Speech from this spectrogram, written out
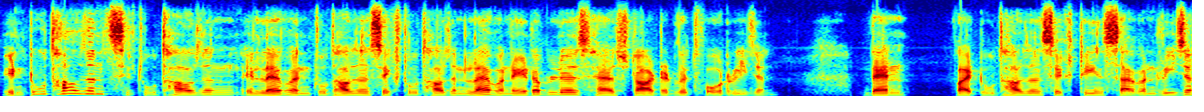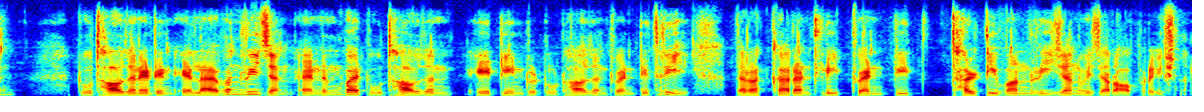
in 2000, 2011, 2006, 2011, AWS has started with four regions. Then by 2016, seven region, 2018, 11 region, and then by 2018 to 2023, there are currently 20, 31 region which are operational.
